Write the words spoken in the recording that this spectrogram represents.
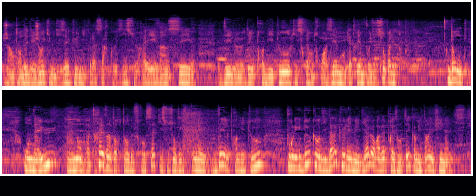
J'entendais des gens qui me disaient que Nicolas Sarkozy serait évincé euh, dès le, dès le premier tour, qu'il serait en troisième ou en quatrième position, pas du tout. Donc, on a eu un nombre très important de Français qui se sont exprimés dès le premier tour pour les deux candidats que les médias leur avaient présentés comme étant les finalistes.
